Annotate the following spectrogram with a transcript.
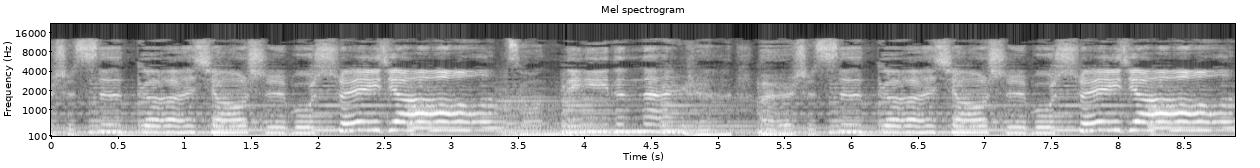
二十四个小时不睡觉。做你的男人，二十四个小时不睡觉。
